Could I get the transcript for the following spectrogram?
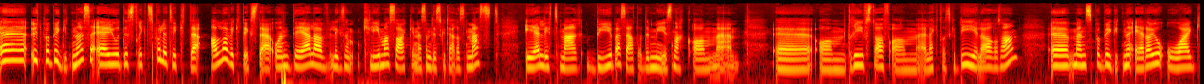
Eh, Ute på bygdene så er jo distriktspolitikk det aller viktigste, og en del av liksom, klimasakene som diskuteres mest, er litt mer bybasert. At det er mye snakk om, eh, eh, om drivstoff, om elektriske biler og sånn. Eh, mens på bygdene er det jo òg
